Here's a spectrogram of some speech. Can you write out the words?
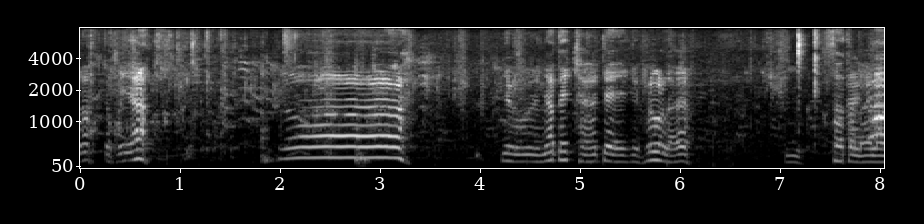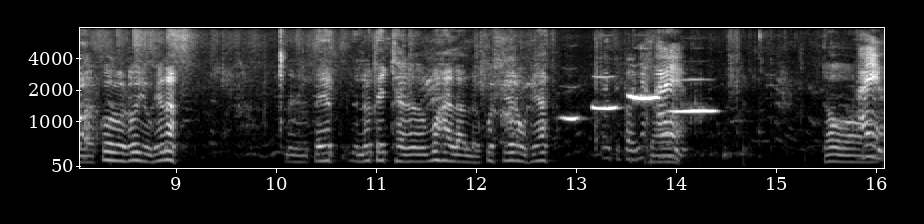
เนาะจบไปอ่ะเอออยู่nhà tết chờ chạyอยู่luôn là Ừ, sao tại lại là, là cô nóอยู่thế nào Ừ, tết nó tết chờ mua hai lần là cô sẽ đồng thế Cái này ai cho ai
